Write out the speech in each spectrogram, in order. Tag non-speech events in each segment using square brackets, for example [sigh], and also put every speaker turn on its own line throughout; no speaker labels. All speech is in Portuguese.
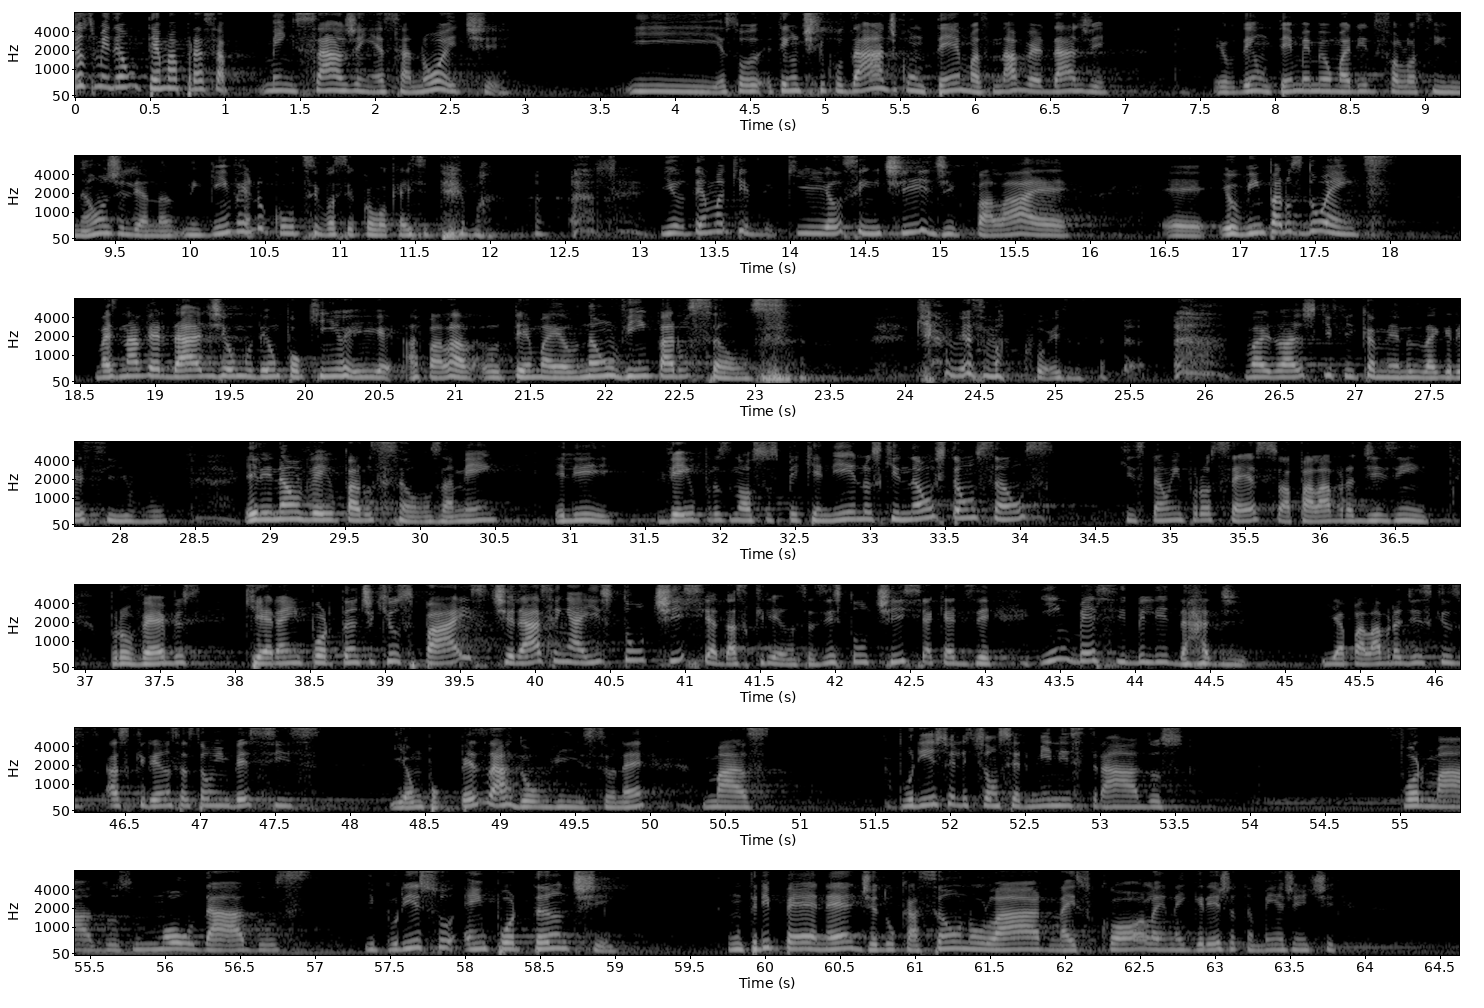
Deus me deu um tema para essa mensagem essa noite. E eu, sou, eu tenho dificuldade com temas. Na verdade, eu dei um tema e meu marido falou assim: Não, Juliana, ninguém vai no culto se você colocar esse tema. [laughs] e o tema que, que eu senti de falar é, é Eu vim para os doentes. Mas na verdade eu mudei um pouquinho e a palavra, o tema é Eu não vim para os sãos. [laughs] que é a mesma coisa. [laughs] Mas eu acho que fica menos agressivo. Ele não veio para os sãos, amém? Ele veio para os nossos pequeninos que não estão sãos, que estão em processo. A palavra diz em Provérbios que era importante que os pais tirassem a estultícia das crianças. Estultícia quer dizer imbecilidade. E a palavra diz que as crianças são imbecis. E é um pouco pesado ouvir isso, né? Mas por isso eles precisam ser ministrados, formados, moldados, e por isso é importante um tripé, né, de educação no lar, na escola e na igreja também a gente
